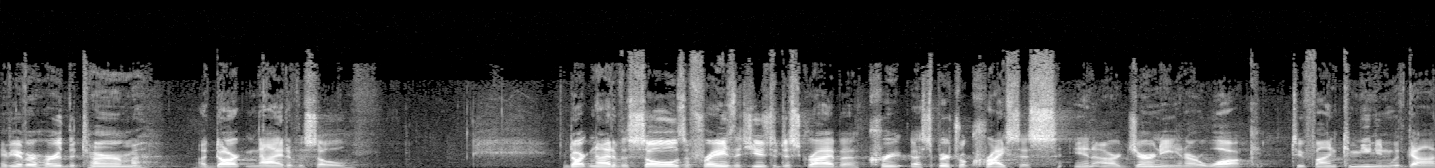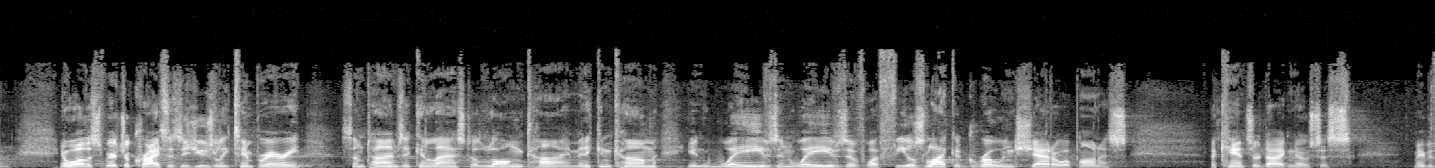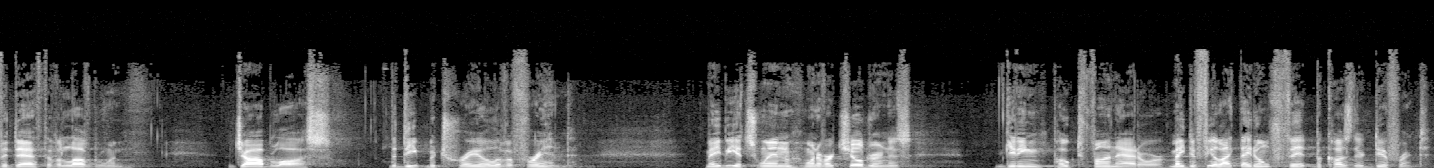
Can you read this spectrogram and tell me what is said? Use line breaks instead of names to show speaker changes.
Have you ever heard the term a dark night of the soul? A dark night of the soul is a phrase that's used to describe a, a, spiritual crisis in our journey, in our walk to find communion with God. And while the spiritual crisis is usually temporary, sometimes it can last a long time, and it can come in waves and waves of what feels like a growing shadow upon us a cancer diagnosis maybe the death of a loved one, job loss, the deep betrayal of a friend. Maybe it's when one of our children is getting poked fun at or made to feel like they don't fit because they're different.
